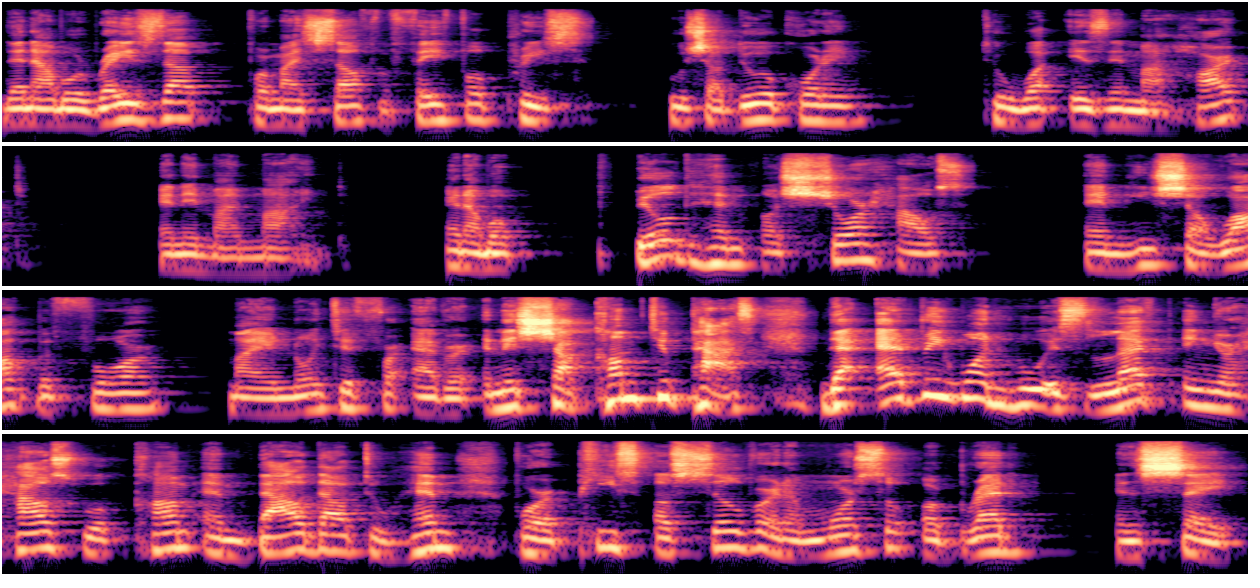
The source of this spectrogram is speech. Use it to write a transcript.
Then I will raise up for myself a faithful priest who shall do according to what is in my heart and in my mind. And I will build him a sure house, and he shall walk before my anointed forever. And it shall come to pass that everyone who is left in your house will come and bow down to him for a piece of silver and a morsel of bread, and say,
